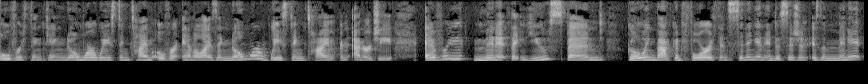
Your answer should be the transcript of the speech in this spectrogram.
overthinking, no more wasting time over analyzing, no more wasting time and energy. Every minute that you spend going back and forth and sitting in indecision is a minute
